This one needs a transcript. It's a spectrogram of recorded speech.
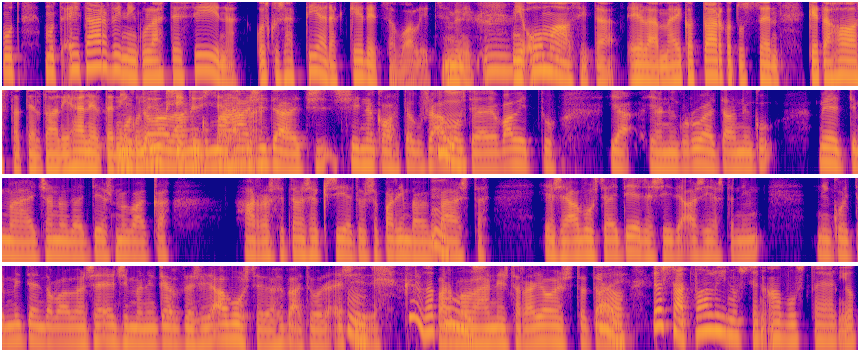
mutta mut ei tarvi niinku lähteä siinä, koska sä et tiedä, kenet sä valitset, niin, niin, niin omaa sitä elämää. Eikä ole tarkoitus sen, ketä haastateltaan, niin häneltä niin kuin yksityiselämää. Niin sitä, että siinä kohtaa, kun se mm. avustaja on jo valittu ja, ja niin kuin ruvetaan niin kuin miettimään, että sanotaan, että jos me vaikka harrastetaan seksiä tuossa parin päivän mm. päästä – ja se avustaja ei tiedä siitä asiasta, niin, niin kuin, että miten tavallaan se ensimmäinen kerta siitä avustaja on hyvä tuoda esiin. Mm. Kyllä mä Varmaan puhus. vähän niistä rajoista. Tai... Joo. Jos sä oot valinnut sen avustajan jo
